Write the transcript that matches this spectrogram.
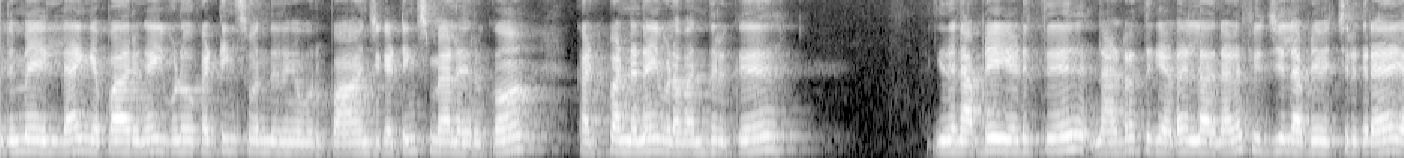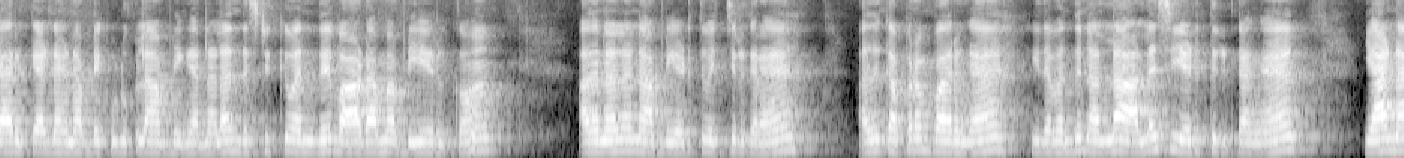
எதுவுமே இல்லை. இங்கே பாருங்கள் இவ்வளோ கட்டிங்ஸ் வந்ததுங்க. ஒரு பாஞ்சு கட்டிங்ஸ் மேலே இருக்கும். கட் பண்ணனே இவ்வளோ வந்திருக்கு. இதை நான் அப்படியே எடுத்து நடுறதுக்கு இடம் இல்லாதனால ஃப்ரிட்ஜில் அப்படியே வச்சுருக்கிறேன். யாரும் கேட்டாங்கன்னா அப்படியே கொடுக்கலாம் அப்படிங்கிறனால அந்த ஸ்டிக்கு வந்து வாடாமல் அப்படியே இருக்கும். அதனால் நான் அப்படி எடுத்து வச்சுருக்கிறேன். அதுக்கப்புறம் பாருங்கள் இதை வந்து நல்லா அலசி எடுத்துக்கிட்டாங்க. ஏன்னா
